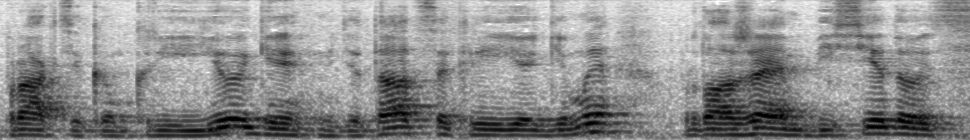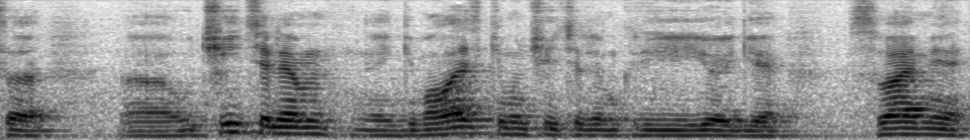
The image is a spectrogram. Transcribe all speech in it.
практикам крии-йоги, медитация крии-йоги. Мы продолжаем беседовать с э, учителем, э, гималайским учителем крии-йоги. С вами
